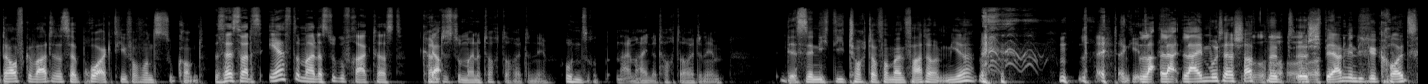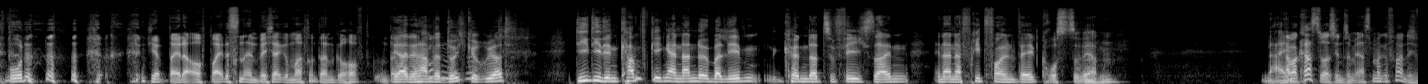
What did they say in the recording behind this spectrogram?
darauf gewartet, dass er proaktiv auf uns zukommt. Das heißt, es war das erste Mal, dass du gefragt hast, könntest du meine Tochter heute nehmen? Unsere, nein, meine Tochter heute nehmen. Das ist ja nicht die Tochter von meinem Vater und mir. Le Le Leihmutterschaft mit Oh. äh, Spermien, die gekreuzt wurden. Ich habe beide auch beides in einen Becher gemacht und dann gehofft. Und dann Ja, den haben wir durchgerührt. Die, die den Kampf gegeneinander überleben, können dazu fähig sein, in einer friedvollen Welt groß zu werden. Mhm. Nein. Aber krass, du hast ihn zum ersten Mal gefragt. Ich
